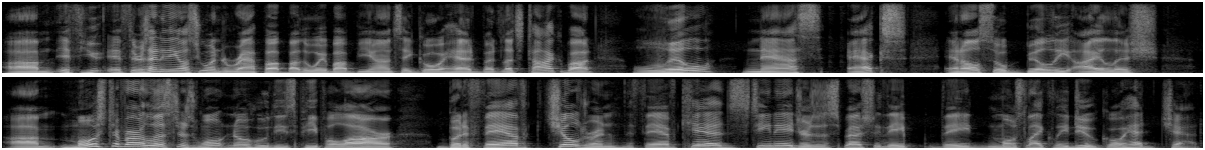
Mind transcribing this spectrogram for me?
Um, if you if there's anything else you wanted to wrap up, by the way, about Beyonce, go ahead. But let's talk about Lil Nas X and also Billie Eilish. Um, most of our listeners won't know who these people are, But if they have children, if they have kids, teenagers especially, they they most likely do. Go ahead, Chad.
